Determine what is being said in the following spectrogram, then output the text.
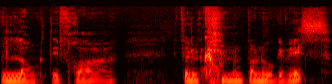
langt ifra fullkommen på noe vis.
